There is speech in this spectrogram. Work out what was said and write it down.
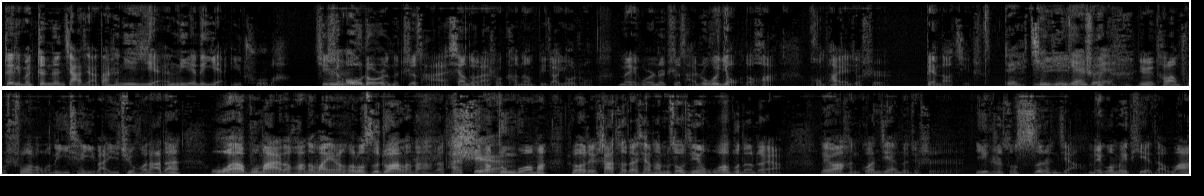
这里面真真假假，但是你演你也得演一出吧。其实嗯欧洲人的制裁相对来说可能比较优中，美国人的制裁如果有的话，恐怕也就是颠到极致。对蜻蜓点水，因为特朗普说了，我那一千一百亿军火大单，我要不卖的话，那万一让俄罗斯赚了呢？他也提到中国嘛，说这个沙特在向他们走近，我不能这样。另外，很关键的就是，一个是从私人讲，美国媒体也在挖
